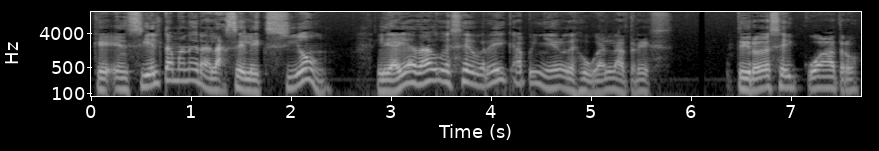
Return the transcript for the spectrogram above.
que en cierta manera la selección le haya dado ese break a Piñero de jugar la 3. Tiró de 6-4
